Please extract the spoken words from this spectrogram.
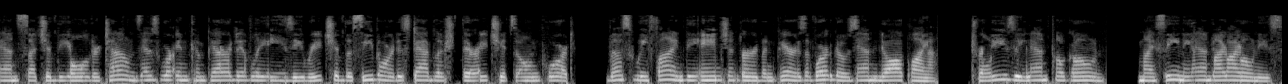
and such of the older towns as were in comparatively easy reach of the seaboard established there each its own port. Thus we find the ancient urban pairs of Argos and Nauplia, Troezen and Pogone, Mycenae and Iones,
